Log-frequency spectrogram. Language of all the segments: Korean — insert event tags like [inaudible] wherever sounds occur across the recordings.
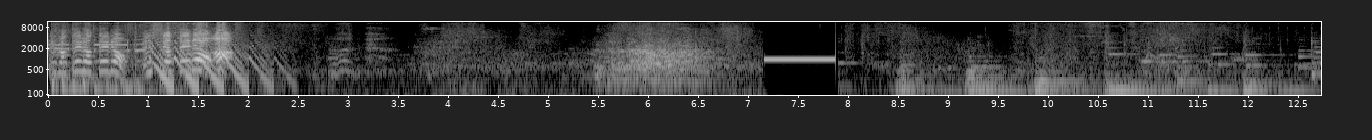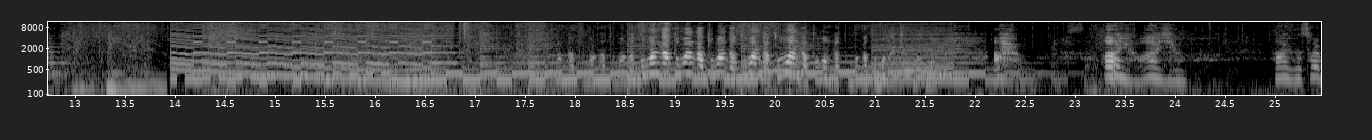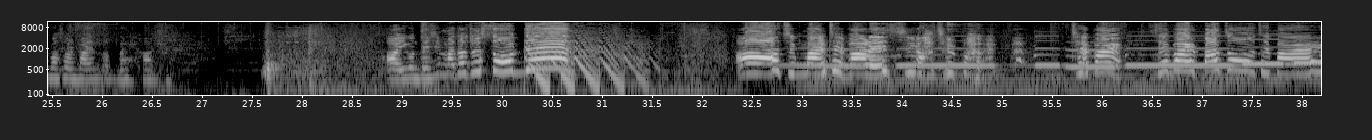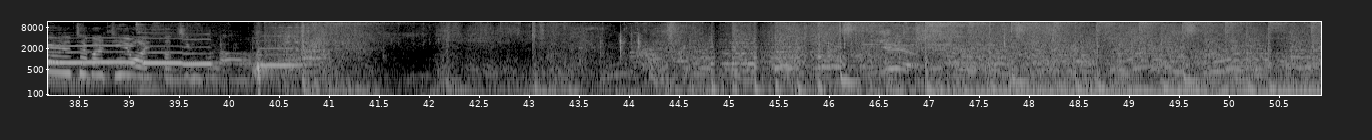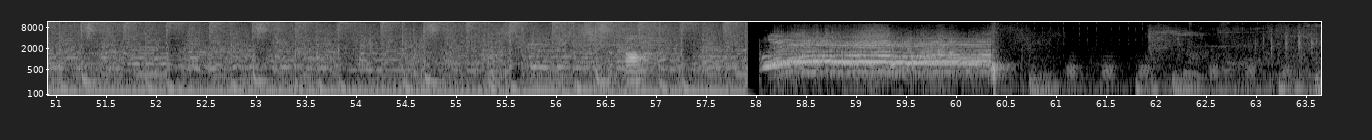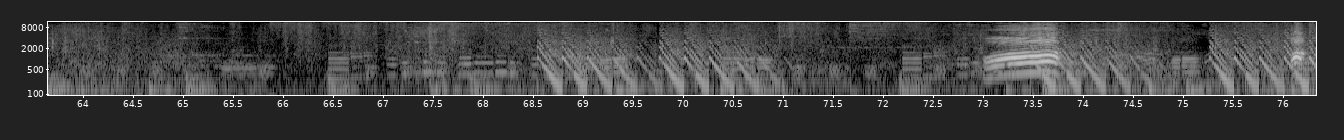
때려, 때려, 때려! 에스야, 때려! 아! 도망가, 도망가, 도망가, 도망가, 도망가, 도망가, 도망가, 도망가. 아휴, 아휴, 아휴. 아휴, 설마, 설마 했는데, 아휴. 아 이건 대신 맞아줄 수 없는 아 정말 제발 애쉬야 제발 제발 제발 빠져 제발 제발 뒤에 와 있어 친구야 아! 아!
